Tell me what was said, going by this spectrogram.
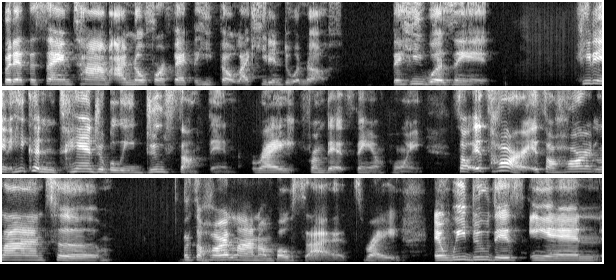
But at the same time i know for a fact that he felt like he didn't do enough that he wasn't he didn't he couldn't tangibly do something right from that standpoint so it's hard it's a hard line to it's a hard line on both sides right and we do this in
